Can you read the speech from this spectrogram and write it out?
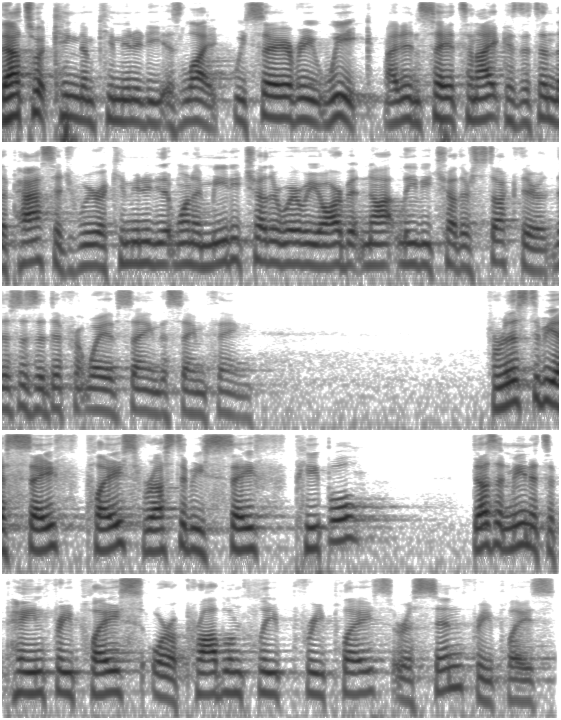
That's what kingdom community is like. We say every week, I didn't say it tonight because it's in the passage, we're a community that want to meet each other where we are but not leave each other stuck there. This is a different way of saying the same thing. For this to be a safe place, for us to be safe people, doesn't mean it's a pain free place or a problem free place or a sin free place.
